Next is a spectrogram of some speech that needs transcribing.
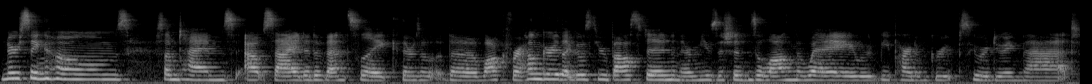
nursing homes, sometimes outside at events like there's a, the Walk for Hunger that goes through Boston, and there are musicians along the way. We would be part of groups who are doing that,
